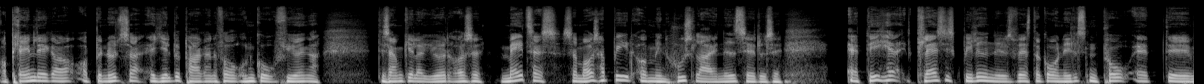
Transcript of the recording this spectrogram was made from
og planlægger at benytte sig af hjælpepakkerne for at undgå fyringer. Det samme gælder i øvrigt også Matas, som også har bedt om en husleje nedsættelse. Er det her et klassisk billede, Niels Vestergaard Nielsen, på, at øh,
